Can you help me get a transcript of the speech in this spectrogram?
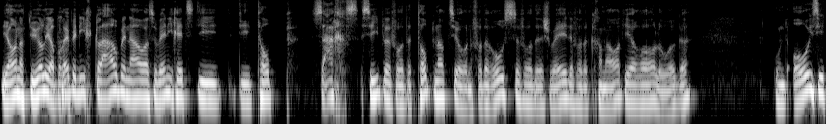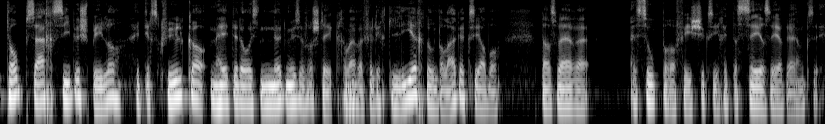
ja natürlich. Aber eben, ich glaube auch, also wenn ich jetzt die, die Top sechs, sieben von der Top-Nationen, von den Russen, von den Schweden, von den Kanadiern anschaue, und unsere Top 6, 7 Spieler, hätte ich das Gefühl gehabt, wir hätten uns nicht müssen verstecken müssen. Mhm. Wären vielleicht leicht unterlegen gewesen, aber das wäre ein super Affische gewesen. Ich hätte das sehr, sehr gern gesehen.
